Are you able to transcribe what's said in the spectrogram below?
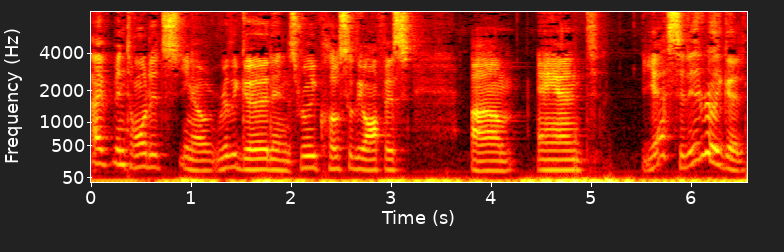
I've been told it's you know really good and it's really close to The Office. Um, and yes, it is really good.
